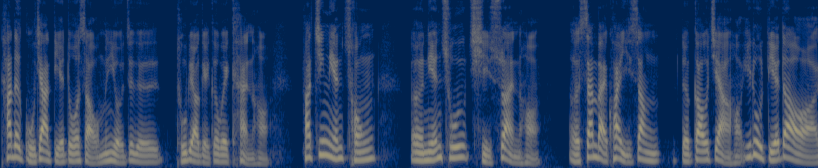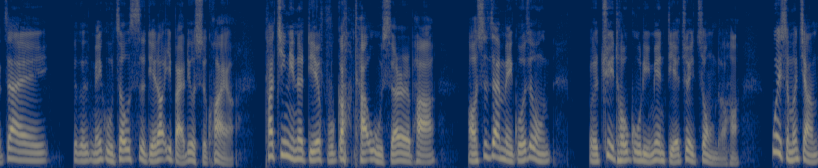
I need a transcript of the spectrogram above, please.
它的股价跌多少？我们有这个图表给各位看哈。它今年从呃年初起算哈，呃三百块以上的高价哈，一路跌到啊，在这个美股周四跌到一百六十块啊。它今年的跌幅高达五十二趴哦，是在美国这种呃巨头股里面跌最重的哈。为什么讲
